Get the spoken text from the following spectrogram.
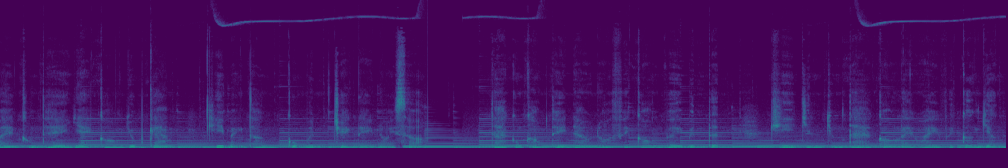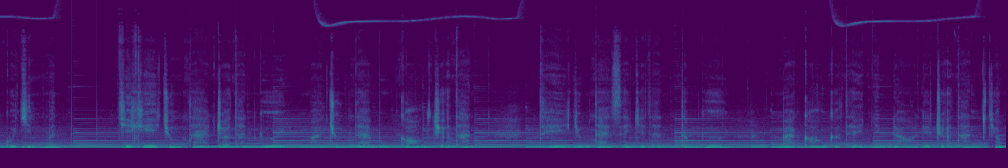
Bạn không thể dạy con dũng cảm khi bản thân của mình tràn đầy nỗi sợ. Ta cũng không thể nào nói với con về bình tĩnh khi chính chúng ta còn lay hoay với cơn giận của chính mình chỉ khi chúng ta trở thành người mà chúng ta muốn con trở thành, thì chúng ta sẽ trở thành tấm gương mà con có thể nhìn đó để trở thành trong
